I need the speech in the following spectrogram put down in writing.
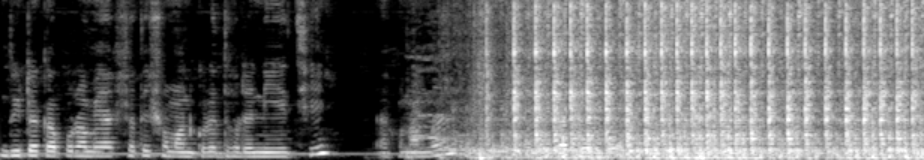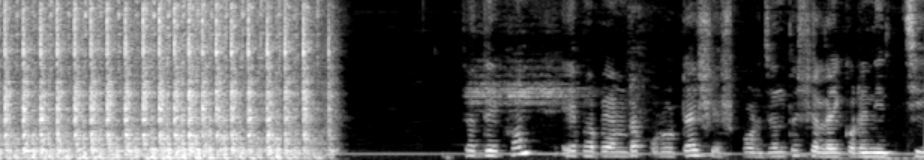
দুইটা কাপড় আমি একসাথে সমান করে ধরে নিয়েছি। এখন আমরা তো দেখুন, এভাবে আমরা পুরোটাই শেষ পর্যন্ত সেলাই করে নিচ্ছি।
